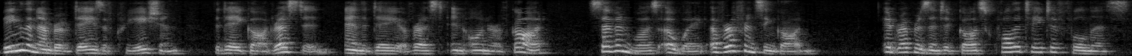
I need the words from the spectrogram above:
Being the number of days of creation, the day God rested, and the day of rest in honor of God, seven was a way of referencing God. It represented God's qualitative fullness.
